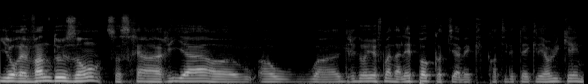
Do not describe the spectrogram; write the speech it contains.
il aurait 22 ans, ce serait un Ria euh, ou un Gregory Hoffman à l'époque quand, il quand il était avec les Hurricanes.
